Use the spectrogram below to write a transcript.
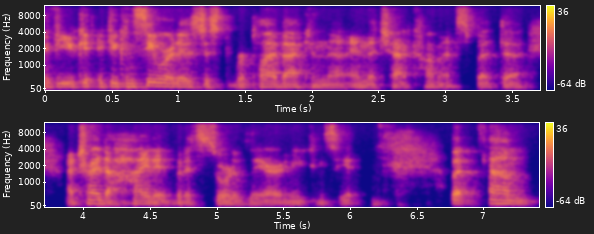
If you if you can see where it is, just reply back in the in the chat comments. But uh, I tried to hide it, but it's sort of there, and you can see it. But um,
